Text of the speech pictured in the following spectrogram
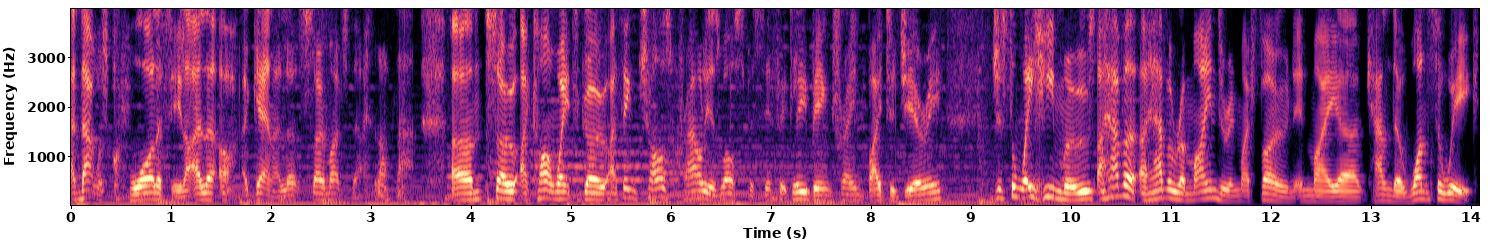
and that was quality. Like I learned, oh, again, I learned so much there. I love that. Um, so I can't wait to go. I think Charles Crowley as well, specifically being trained by Tajiri, just the way he moves. I have a I have a reminder in my phone in my uh, calendar once a week.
